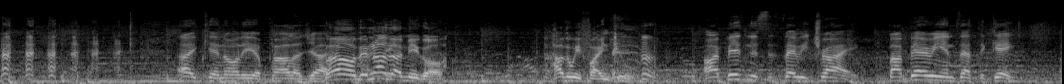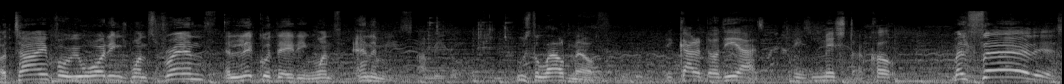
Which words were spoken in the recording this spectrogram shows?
I can only apologize. Oh, de nada, amigo. How do we find you? Our business is very trying. Barbarians at the gate. A time for rewarding one's friends and liquidating one's enemies, amigo. Who's the loudmouth? Ricardo Diaz. He's Mr. Cope. Mercedes!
